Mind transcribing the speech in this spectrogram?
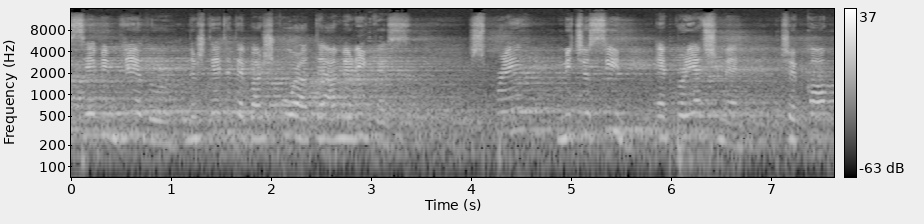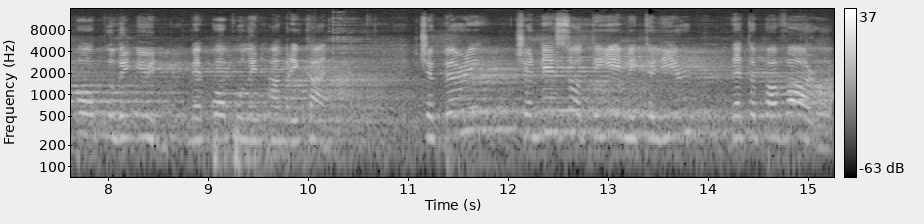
se jemi mbledhur në Shtetet e Bashkuara të Amerikës shpreh miqësinë e përjetshme që ka populli ynë me popullin amerikan, që bëri që ne sot të jemi të lirë dhe të pavarur,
